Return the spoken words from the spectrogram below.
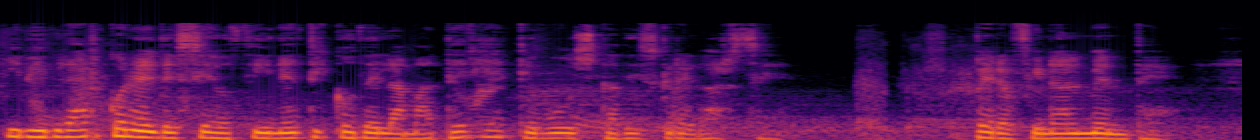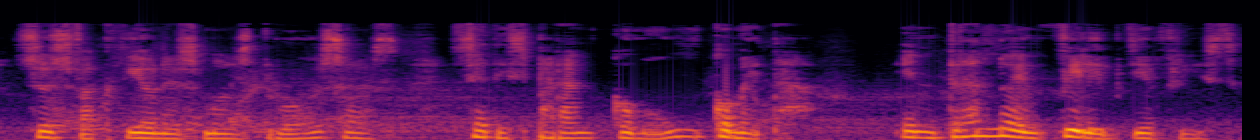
y vibrar con el deseo cinético de la materia que busca disgregarse. Pero finalmente, sus facciones monstruosas se disparan como un cometa, entrando en Philip Jeffries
